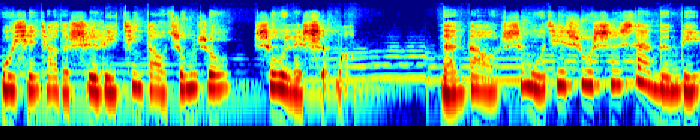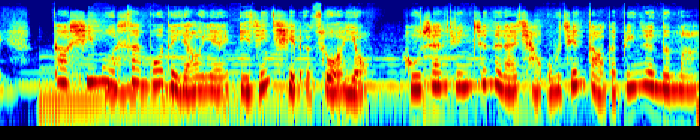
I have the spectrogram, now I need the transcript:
巫仙教的势力进到中州是为了什么？难道是魔界术师善能离到西漠散播的谣言已经起了作用？红衫军真的来抢无间岛的兵刃了吗？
